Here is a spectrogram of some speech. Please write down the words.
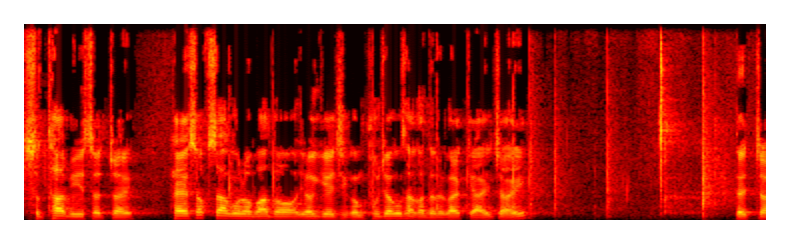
stop이 있었죠. 해석상으로 봐도 여기에 지금 부정사가 들어갈 게 아니죠. 됐죠.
